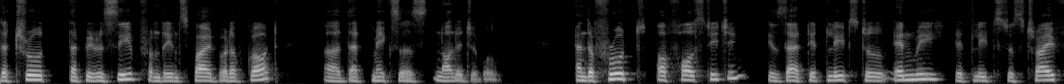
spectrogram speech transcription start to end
the truth that we receive from the inspired word of God uh, that makes us knowledgeable. And the fruit of false teaching is that it leads to envy, it leads to strife,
